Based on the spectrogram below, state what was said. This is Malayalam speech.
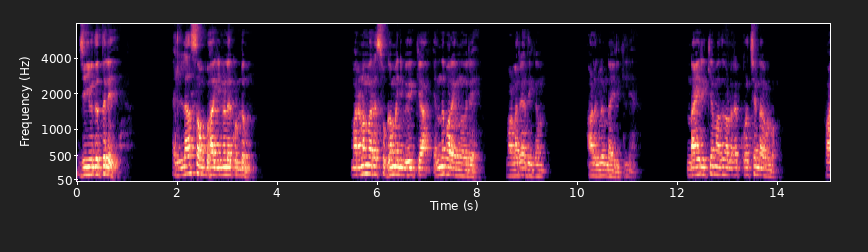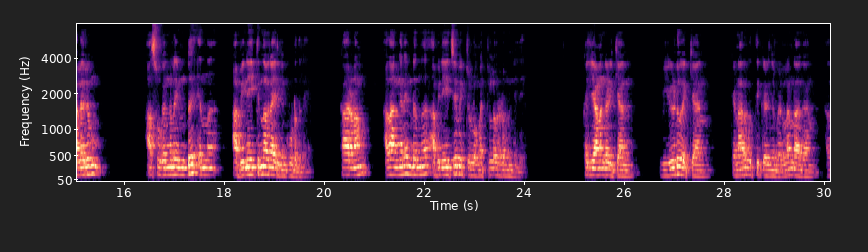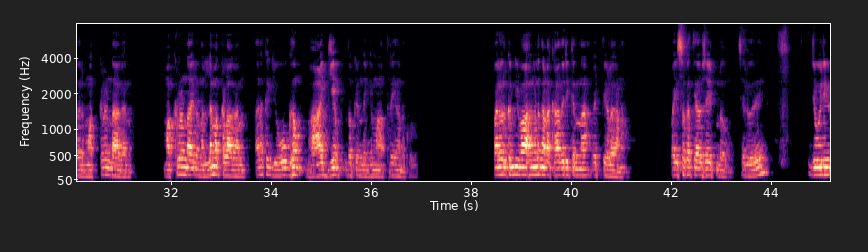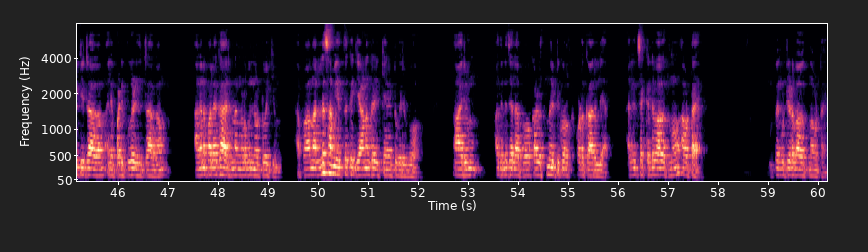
ജീവിതത്തിലെ എല്ലാ സൗഭാഗ്യങ്ങളെ കൊണ്ടും മരണം വരെ സുഖം അനുഭവിക്കുക എന്ന് പറയുന്നവരെ വളരെയധികം ആളുകൾ ഉണ്ടായിരിക്കില്ല. ഉണ്ടായിരിക്കാം അത് വളരെ കുറച്ചേ ഉണ്ടാവുള്ളൂ. പലരും ആ സുഖങ്ങളുണ്ട് എന്ന് അഭിനയിക്കുന്നവരായിരിക്കും കൂടുതൽ കാരണം അത് അങ്ങനെ ഉണ്ടെന്ന് അഭിനയിച്ചേ പറ്റുള്ളൂ മറ്റുള്ളവരുടെ മുന്നിൽ കല്യാണം കഴിക്കാൻ വീട് വയ്ക്കാൻ കിണർ കുത്തിക്കഴിഞ്ഞ് വെള്ളം ഉണ്ടാകാൻ അതുപോലെ മക്കളുണ്ടാകാൻ മക്കളുണ്ടായാലും നല്ല മക്കളാകാൻ അതിനൊക്കെ യോഗം ഭാഗ്യം ഇതൊക്കെ ഉണ്ടെങ്കിൽ മാത്രമേ നടക്കുള്ളൂ. പലർക്കും വിവാഹങ്ങൾ നടക്കാതിരിക്കുന്ന വ്യക്തികളെ കാണാം ഒക്കെ അത്യാവശ്യമായിട്ടുണ്ടാകും ചിലവർ ജോലി കിട്ടിയിട്ടാകാം അല്ലെങ്കിൽ പഠിപ്പ് കഴിഞ്ഞിട്ടാകാം. അങ്ങനെ പല കാരണങ്ങൾ മുന്നോട്ട് വയ്ക്കും. അപ്പോൾ ആ നല്ല സമയത്ത് കല്യാണം കഴിക്കാനായിട്ട് വരുമ്പോൾ ആരും അതിന് ചിലപ്പോൾ കഴുത്ത് നീട്ടി കൊടു- കൊടുക്കാറില്ല. അല്ലെങ്കിൽ ചെക്കന്റെ ഭാഗത്തുനിന്ന് ആവട്ടെ. പെൺകുട്ടിയുടെ ഭാഗത്ത് നിന്നാവട്ടെ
